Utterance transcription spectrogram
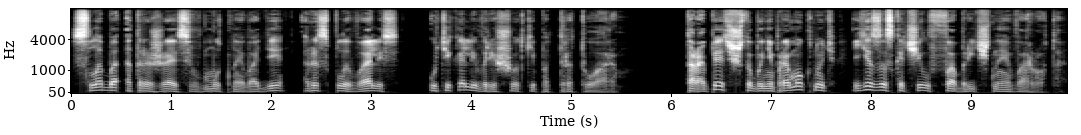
слабо отражаясь в мутной воде, расплывались, утекали в решетки под тротуаром. Торопясь, чтобы не промокнуть, я заскочил в фабричные ворота.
